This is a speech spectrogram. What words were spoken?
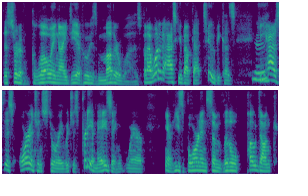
this sort of glowing idea of who his mother was. But I wanted to ask you about that too, because he Mhm. has this origin story, which is pretty amazing, where you know he's born in some little podunk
